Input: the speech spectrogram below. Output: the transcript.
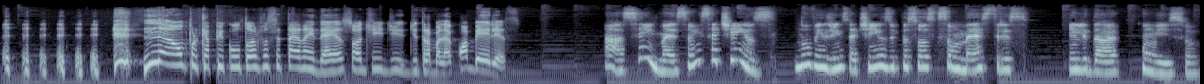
Não, porque apicultor você tá na ideia só de, de, de trabalhar com abelhas. Ah, sim, mas são insetinhos nuvens de insetinhos e pessoas que são mestres em lidar com isso.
